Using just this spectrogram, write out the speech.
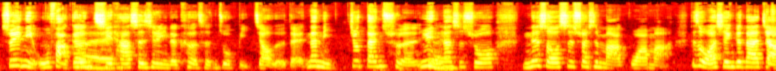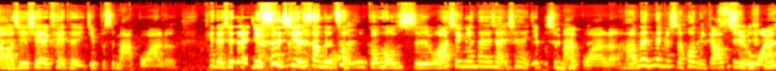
所以你无法跟其他身心灵的课程做比较，对不对？那你就单纯，因为你那是说你那时候是算是麻瓜嘛。但是我要先跟大家讲哦，其实现在 Kate 已经不是麻瓜了，Kate 现在已经是线上的宠物沟通师。我要先跟大家讲，你现在已经不是麻瓜了。好，那那个时候你刚学完，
